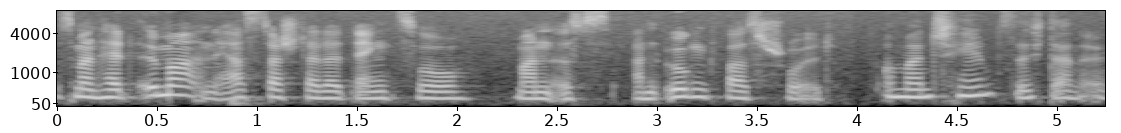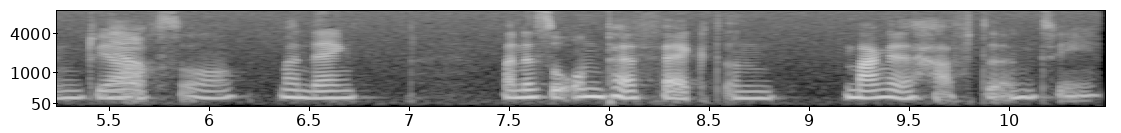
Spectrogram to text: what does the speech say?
dass man halt immer an erster Stelle denkt, so, man ist an irgendwas schuld. Und man schämt sich dann irgendwie ja. auch so. Man denkt, man ist so unperfekt und mangelhaft irgendwie.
